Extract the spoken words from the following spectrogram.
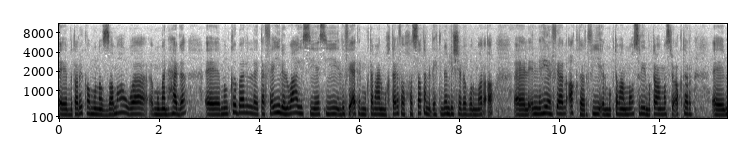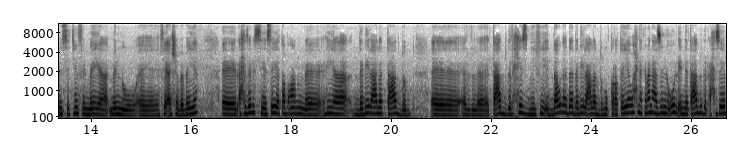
بطريقة منظمة وممنهجة من قبل تفعيل الوعي السياسي لفئات المجتمع المختلفة وخاصة الاهتمام بالشباب والمرأة لأن هي الفئة الأكثر في المجتمع المصري. المجتمع المصري أكثر من 60% منه فئة شبابية. الأحزاب السياسية طبعا هي دليل على التعدد التعدد الحزبي في الدولة ده دليل على الديمقراطية. وإحنا كمان عايزين نقول إن تعدد الأحزاب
